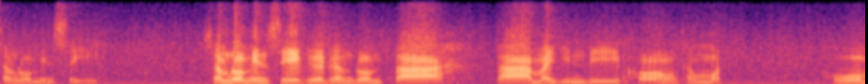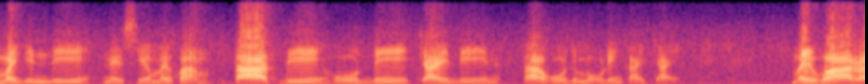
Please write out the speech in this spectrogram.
สำรวมอินทรีย์สำรวมอินทรีย์คือสำรวมตาตาไม่ยินดีของทั้งหมด หูไม่ยินดีในเสียงหมายความ ตาดี หูดีใจดีตาหูจมูกลิ้นกายใจ ไม่ว่าอะไร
